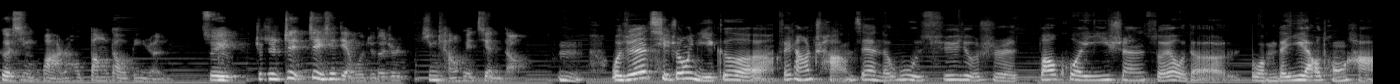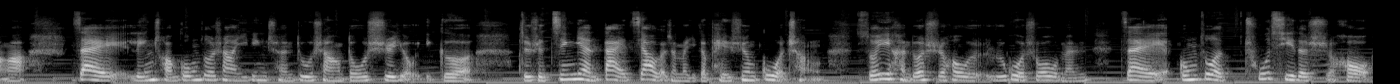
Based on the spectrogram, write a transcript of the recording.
个性化，然后帮到病人。所以就是这这些点，我觉得就是经常会见到。嗯，我觉得其中一个非常常见的误区就是，包括医生所有的我们的医疗同行啊，在临床工作上一定程度上都是有一个就是经验带教的这么一个培训过程。所以很多时候，如果说我们在工作初期的时候，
